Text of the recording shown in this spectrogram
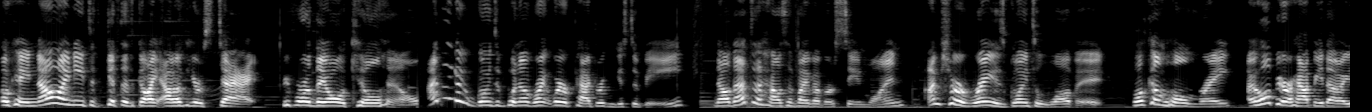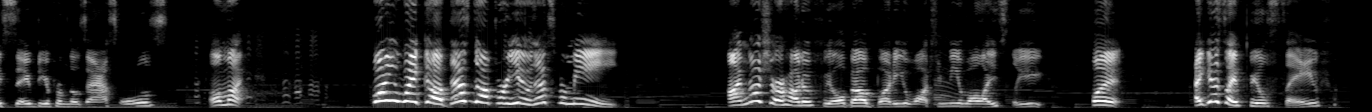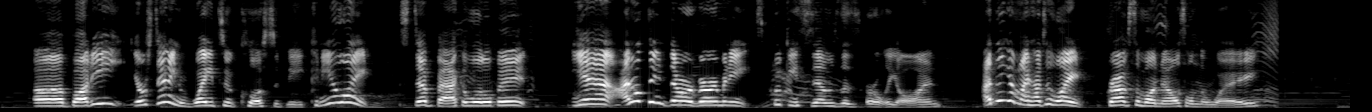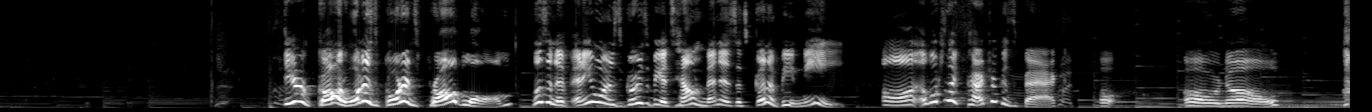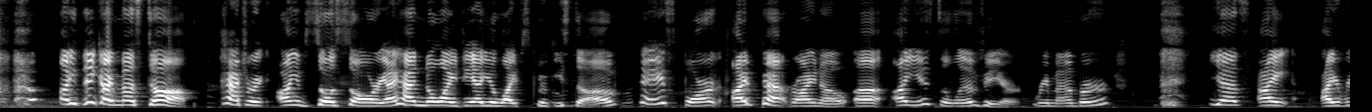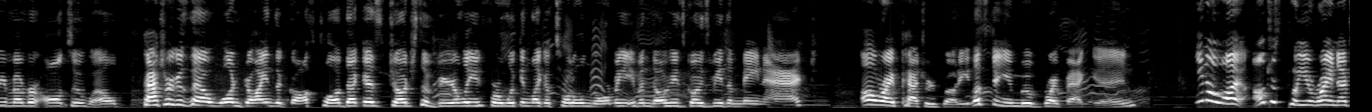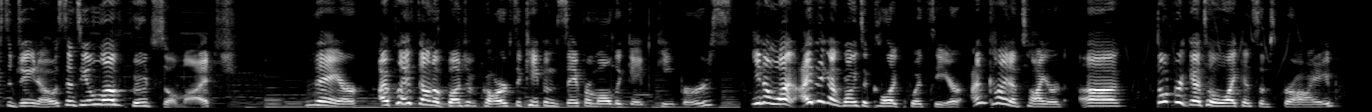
Okay, now I need to get this guy out of here stat before they all kill him. I think I'm going to put him right where Patrick used to be. Now that's a house if I've ever seen one. I'm sure Ray is going to love it. Welcome home, Ray. I hope you're happy that I saved you from those assholes. Oh my- Buddy, wake up! That's not for you, that's for me! I'm not sure how to feel about Buddy watching me while I sleep, but I guess I feel safe. Uh, Buddy, you're standing way too close to me. Can you, like, step back a little bit? Yeah, I don't think there are very many spooky sims this early on. I think I might have to, like, grab someone else on the way. Dear God, what is Gordon's problem? Listen, if anyone is going to be a town menace, it's gonna be me. Aw, it looks like Patrick is back. Oh, oh no. I think I messed up. Patrick, I am so sorry. I had no idea you liked spooky stuff. Hey, sport. I'm Pat Rhino. Uh, I used to live here. Remember? yes, I I remember all too well. Patrick is that one guy in the goth club that gets judged severely for looking like a total normie even though he's going to be the main act. Alright, Patrick buddy, let's get you moved right back in. You know what? I'll just put you right next to Gino, since you love food so much. There. I placed down a bunch of cards to keep him safe from all the gatekeepers. You know what? I think I'm going to call it quits here. I'm kind of tired. Uh, don't forget to like and subscribe.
